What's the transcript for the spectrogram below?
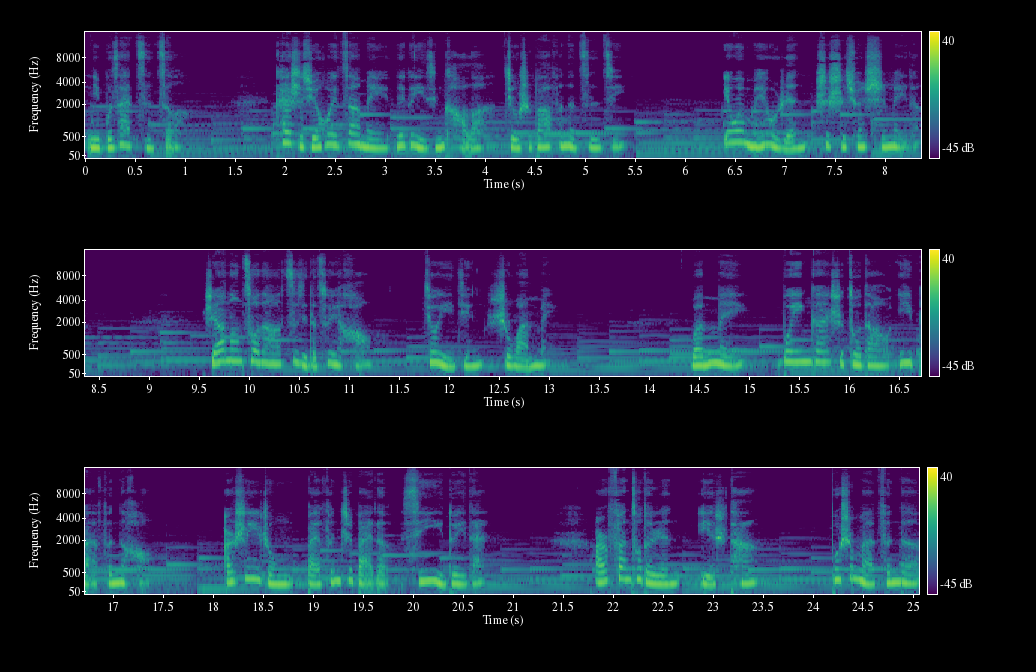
你不再自责。开始学会赞美那个已经考了九十八分的自己，因为没有人是十全十美的。只要能做到自己的最好，就已经是完美。完美不应该是做到一百分的好，而是一种百分之百的心意对待。而犯错的人也是他，不是满分的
